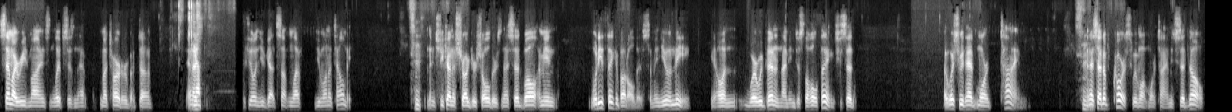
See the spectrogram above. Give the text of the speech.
semi read minds and lips isn't that much harder, but uh and. I feeling you've got something left you want to tell me. Hmm. And she kind of shrugged her shoulders and I said, Well, I mean, what do you think about all this? I mean, you and me, you know, and where we've been and I mean just the whole thing. She said, I wish we'd had more time. Hmm. And I said, Of course we want more time. She said, No,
